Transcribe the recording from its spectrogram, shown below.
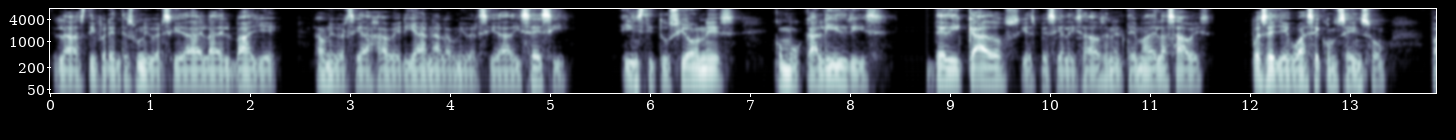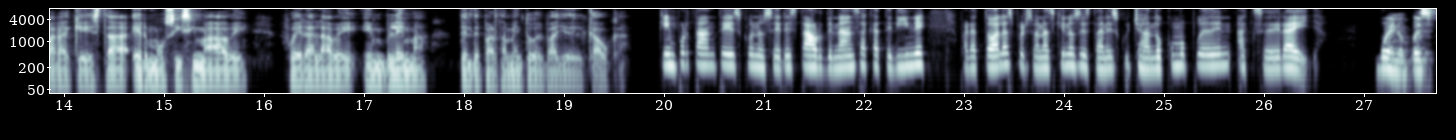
las diferentes universidades, la del Valle, la Universidad Javeriana, la Universidad ICESI, instituciones como Calidris, dedicados y especializados en el tema de las aves, pues se llegó a ese consenso para que esta hermosísima ave fuera el ave emblema del departamento del Valle del Cauca. Qué importante es conocer esta ordenanza, Caterine, para todas las personas que nos están escuchando, cómo pueden acceder a ella. Bueno, pues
